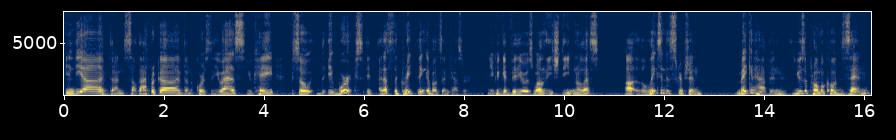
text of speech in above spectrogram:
India, I've done South Africa, I've done, of course, the US, UK. So it works. It, that's the great thing about Zencastr. You could get video as well in HD, no less. Uh, the links in the description. Make it happen. Use a promo code ZEN,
